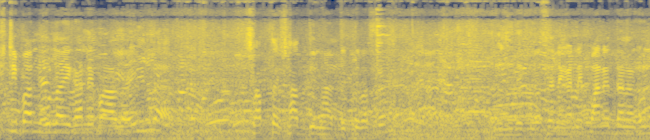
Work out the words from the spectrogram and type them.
মিষ্টি পানগুলো এখানে পাওয়া যায়। সপ্তাহে সাত দিন হাট দেখতে পাচ্ছেন? দেখতে পাচ্ছেন, এখানে পানের দাম এখন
